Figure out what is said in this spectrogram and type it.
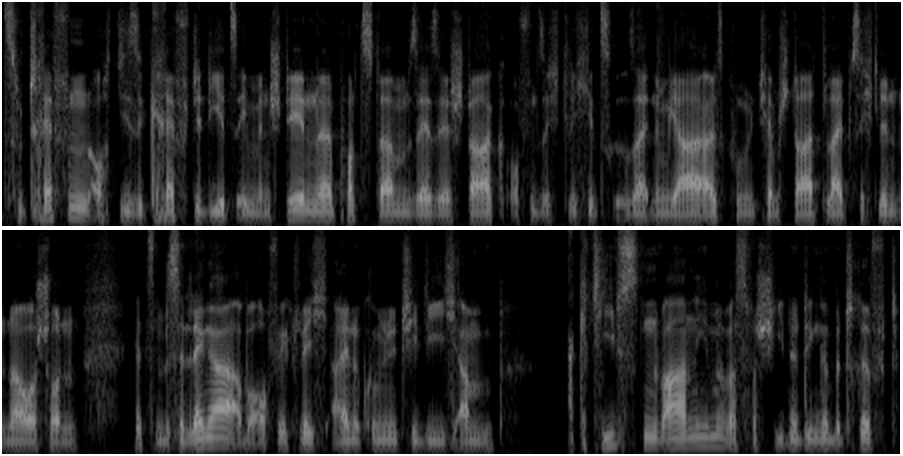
zu treffen, auch diese Kräfte, die jetzt eben entstehen, ne? Potsdam sehr, sehr stark, offensichtlich jetzt seit einem Jahr als Community am Start, Leipzig-Lindenau schon jetzt ein bisschen länger, aber auch wirklich eine Community, die ich am aktivsten wahrnehme, was verschiedene Dinge betrifft.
